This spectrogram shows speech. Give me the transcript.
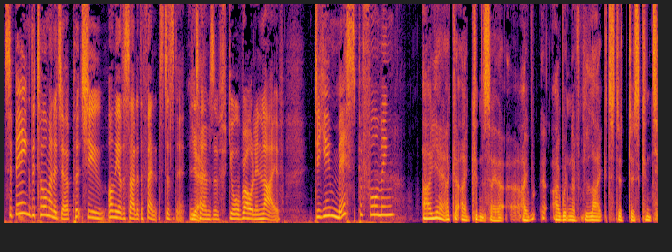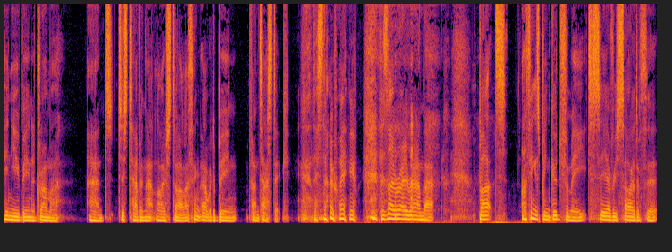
So being the tour manager puts you on the other side of the fence, doesn't it? In Yeah. terms of your role in live. Do you miss performing? Oh yeah, I, I couldn't say that. I I wouldn't have liked to just continue being a drummer and just having that lifestyle. I think that would have been fantastic. there's no way, there's no way around that. But I think it's been good for me to see every side of the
